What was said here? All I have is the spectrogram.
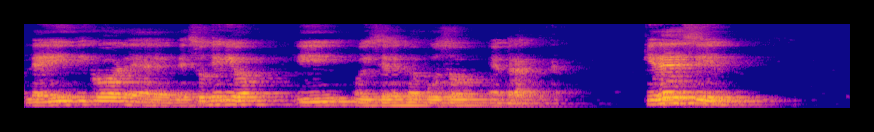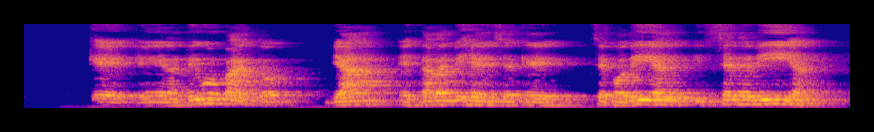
le indicó, le, le sugirió y Moisés lo puso en práctica. Quiere decir que en el antiguo pacto ya estaba en vigencia que se podía y se debía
